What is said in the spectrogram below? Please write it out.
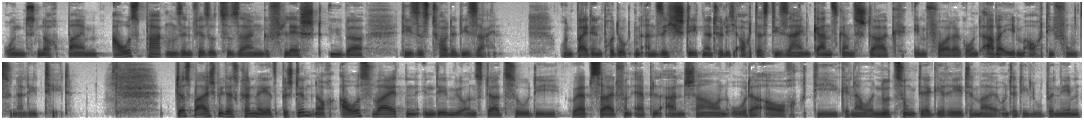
und noch beim Auspacken sind wir sozusagen geflasht über dieses tolle Design. Und bei den Produkten an sich steht natürlich auch das Design ganz, ganz stark im Vordergrund, aber eben auch die Funktionalität. Das Beispiel, das können wir jetzt bestimmt noch ausweiten, indem wir uns dazu die Website von Apple anschauen oder auch die genaue Nutzung der Geräte mal unter die Lupe nehmen.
